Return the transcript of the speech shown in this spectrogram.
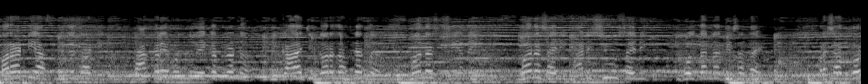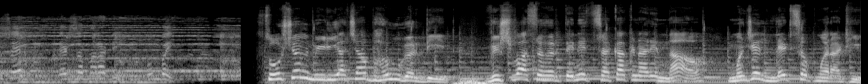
मराठी अस्मितेसाठी ठाकरे बंधू एकत्र ही काळाची गरज असल्याचं मन मनसैनिक आणि शिवसैनिक बोलताना दिसत आहे. प्रशांत गोडसे लेट्स मराठी मुंबई. सोशल मीडियाच्या भाऊ गर्दीत विश्वासार्हतेने चकाकणारे नाव म्हणजे लेट्सअप मराठी.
